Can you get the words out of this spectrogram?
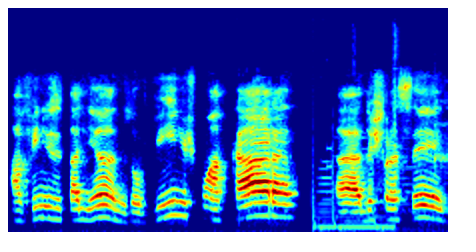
a vinhos italianos, ou vinhos com a cara uh, dos franceses,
